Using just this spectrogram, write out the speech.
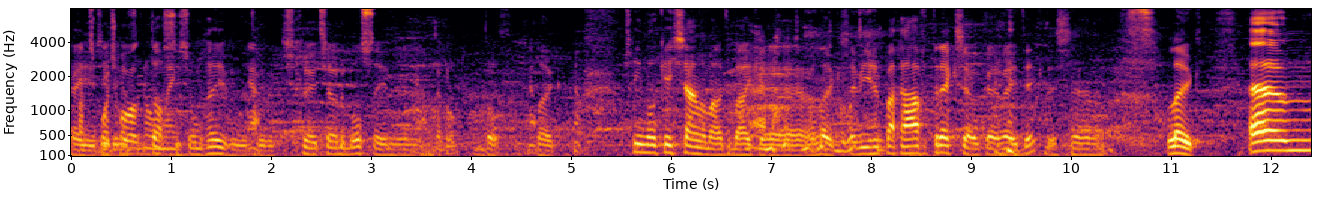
Ja, in sportschool ook nog fantastische omgeving natuurlijk. Je scheurt zo de bossen in. eh, Dat klopt. Tof, Ja. leuk. Misschien wel een keertje samen mountainbiken. eh, wel leuk. Ze hebben hier een paar gave tracks ook, eh, weet ik. Dus eh, leuk. Ehm,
